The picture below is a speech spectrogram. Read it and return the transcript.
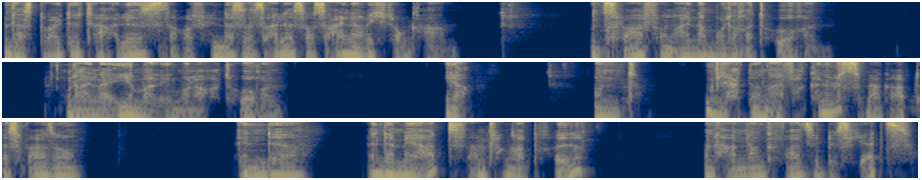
Und das deutete alles darauf hin, dass es alles aus einer Richtung kam. Und zwar von einer Moderatorin. Oder einer ehemaligen Moderatorin. Ja. Und wir hatten dann einfach keine Lust mehr gehabt. Das war so Ende, Ende März, Anfang April. Und haben dann quasi bis jetzt,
